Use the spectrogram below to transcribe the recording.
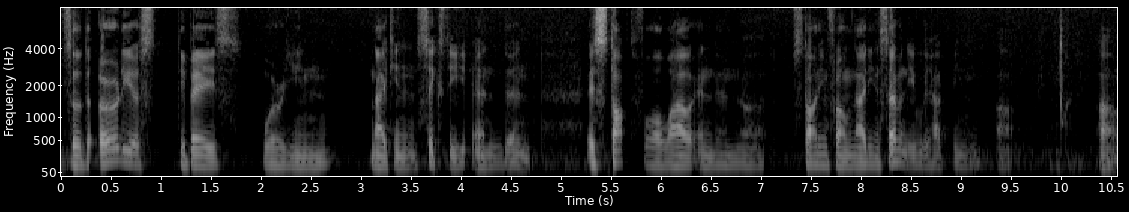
so the earliest debates were in 1960, and then it stopped for a while, and then uh, starting from 1970, we have been uh, uh,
